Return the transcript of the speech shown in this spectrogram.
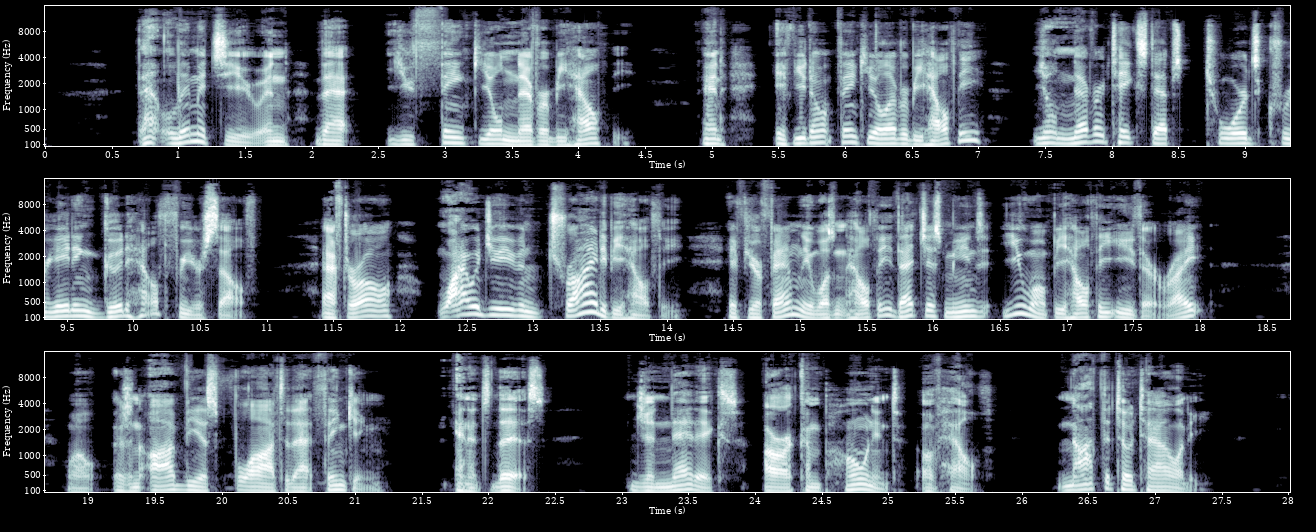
That limits you in that you think you'll never be healthy. And if you don't think you'll ever be healthy, you'll never take steps towards creating good health for yourself. After all, why would you even try to be healthy? If your family wasn't healthy, that just means you won't be healthy either, right? Well, there's an obvious flaw to that thinking, and it's this genetics are a component of health, not the totality.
